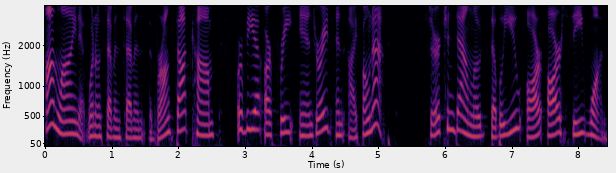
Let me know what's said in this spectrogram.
online at 1077thebronc.com, or via our free Android and iPhone apps. Search and download WRRC1.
